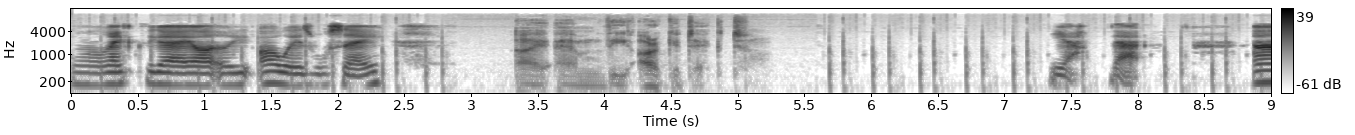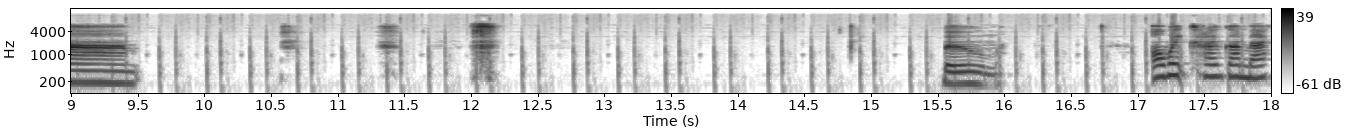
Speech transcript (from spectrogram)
Well, like the guy always will say. I am the architect. Yeah, that. Um. Boom. Oh wait, could I have gone back?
